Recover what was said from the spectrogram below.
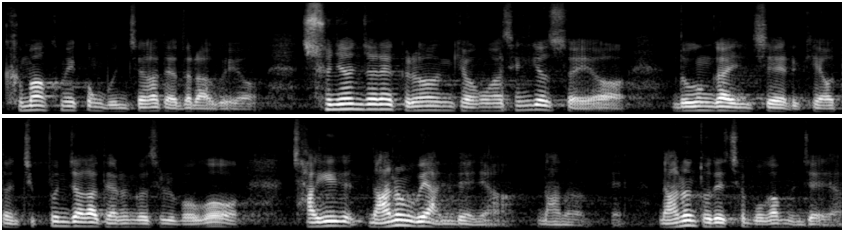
그만큼이 꼭 문제가 되더라고요. 수년 전에 그런 경우가 생겼어요. 누군가 이제 이렇게 어떤 직분자가 되는 것을 보고 자기 나는 왜 안 되냐? 나는 예. 나는 도대체 뭐가 문제냐?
